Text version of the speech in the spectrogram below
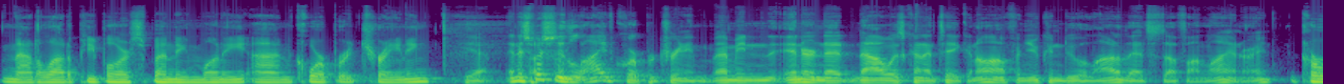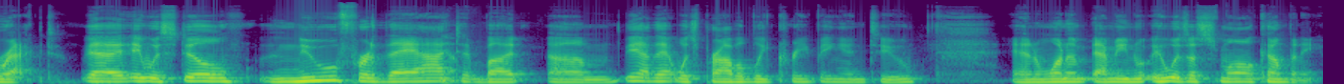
Not a lot of people are spending money on corporate training. Yeah, and especially live corporate training. I mean, the internet now is kind of taken off, and you can do a lot of that stuff online, right? Correct. Yeah, it was still new for that, but um, yeah, that was probably creeping into. And one of, I mean, it was a small company.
